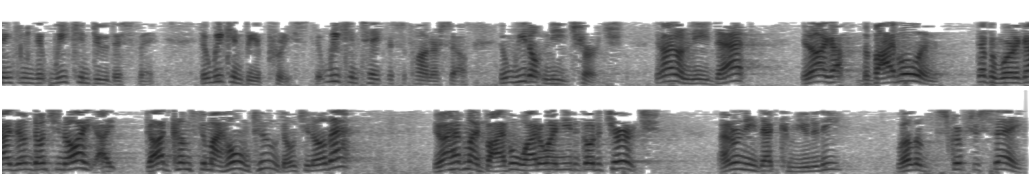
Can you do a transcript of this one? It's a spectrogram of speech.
thinking that we can do this thing, that we can be a priest, that we can take this upon ourselves, that we don't need church. You know, I don't need that. You know, I got the Bible and got the Word of God. Don't, don't you know? I, I God comes to my home too. Don't you know that? You know, I have my Bible. Why do I need to go to church? I don't need that community. Well, the scriptures say,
